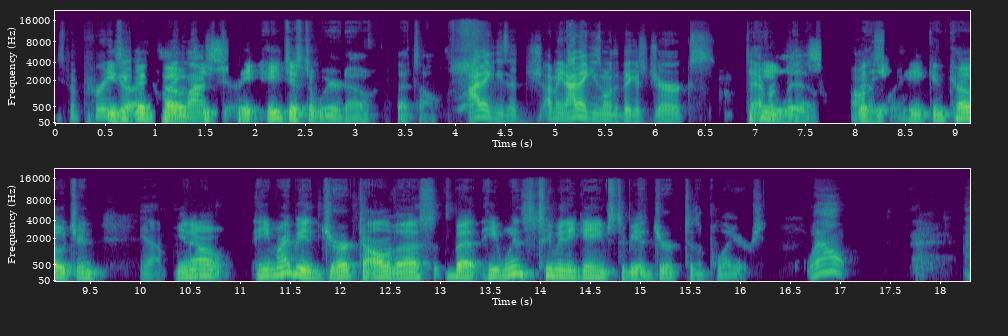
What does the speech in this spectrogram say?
He's been pretty He's good. a good coach. Last He's, year. he, he's just a weirdo. That's all. I think he's a. I mean, I think he's one of the biggest jerks to ever He live. is, Honestly, he, he can coach, and yeah. you know he might be a jerk to all of us, but he wins too many games to be a jerk to the players. Well,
